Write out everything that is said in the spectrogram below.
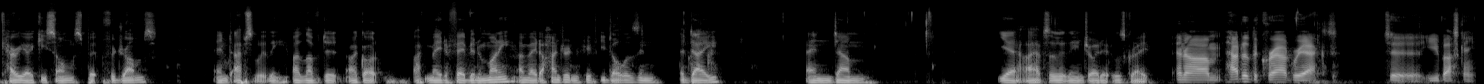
karaoke songs, but for drums. And absolutely, I loved it. I got, I made a fair bit of money. I made $150 in a day, and um, yeah, I absolutely enjoyed it. It was great. And um, how did the crowd react to you busking?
